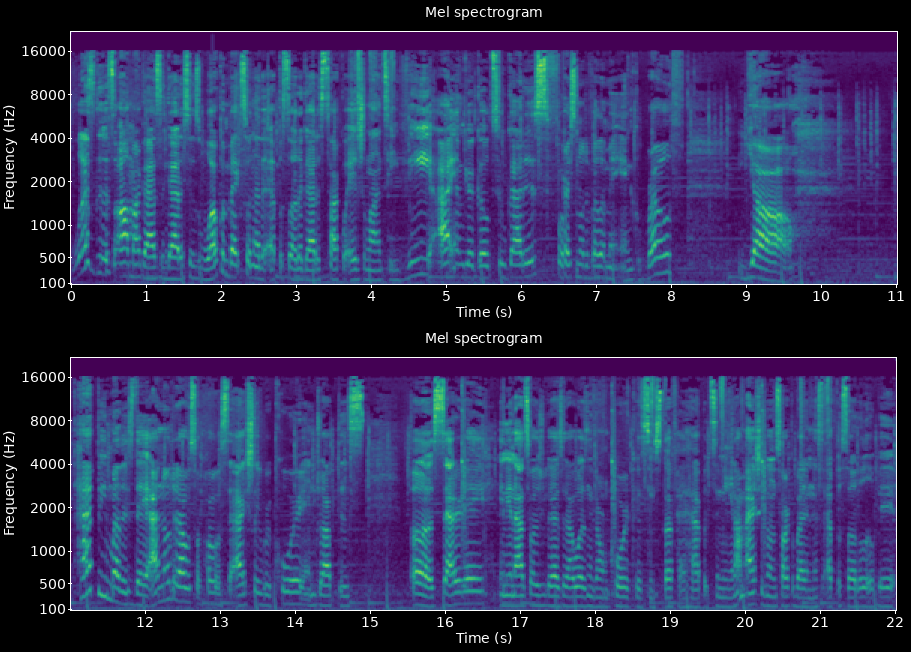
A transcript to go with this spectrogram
What's good to all my guys and goddesses? Welcome back to another episode of Goddess Talk with Aijalon TV. I am your go-to goddess for personal development and growth. Y'all, happy Mother's Day. I know that I was supposed to actually record and drop this uh Saturday, and then I told you guys that I wasn't gonna record because some stuff had happened to me, and I'm actually gonna talk about it in this episode a little bit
